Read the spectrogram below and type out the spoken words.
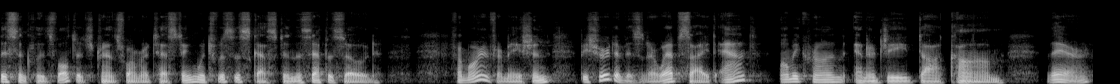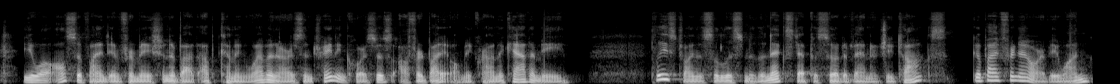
This includes voltage transformer testing, which was discussed in this episode. For more information, be sure to visit our website at omicronenergy.com. There, you will also find information about upcoming webinars and training courses offered by Omicron Academy. Please join us to listen to the next episode of Energy Talks. Goodbye for now, everyone.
